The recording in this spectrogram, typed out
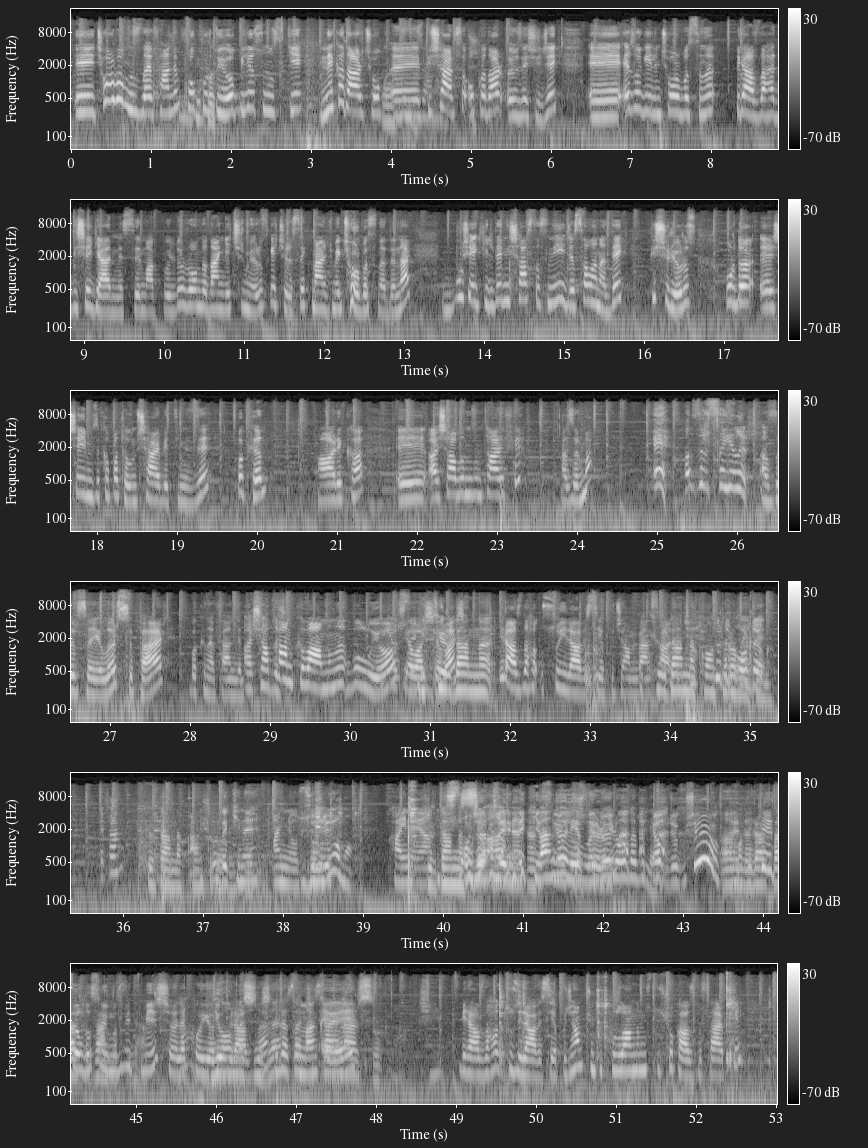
Ee, çorbamızda efendim fokur diyor. Biliyorsunuz ki ne kadar çok e, pişerse o kadar özleşecek. E, ezogelin çorbasını biraz daha dişe gelmesi makbuldür. Rondodan geçirmiyoruz. Geçirirsek mercimek çorbasına döner. Bu şekilde nişastasını iyice salana dek pişiriyoruz. Burada e, şeyimizi kapatalım şerbetimizi. Bakın harika. E, Ayşe ablamızın tarifi hazır mı? Eh hazır sayılır. Hazır sayılır. Süper. Bakın efendim. Ayşe ablacığım. Tam kıvamını buluyor Göstereyim. yavaş bir yavaş. kürdanla, Biraz daha su ilavesi yapacağım ben sadece. kürdanla Dur dur kontrol orada yok. edelim. Efendim? Kürdanla kontrol şuradakini edelim. anne usulü oluyor mu? kaynayan Kürdanla ocak Aynen. üzerindeki Ben de suyu öyle yapıyorum. kullanıyorum. Böyle olabilir. Yapacak bir şey yok. Ama Aynen. biraz daha kızarması suyumuz lazım. bitmiş. Şöyle koyuyoruz biraz da. Yoğunlaşınca Biraz hemen kaynar Evet. su. Biraz daha tuz ilavesi yapacağım. Çünkü kullandığımız tuz çok azdı Serpil.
